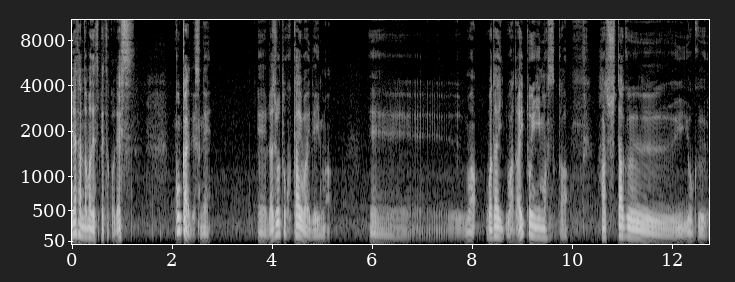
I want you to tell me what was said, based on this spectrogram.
皆さんどうもです。ペソコです。今回ですね、えーラジオ特界隈で今、えーま、話題話題と言いますかハッシュタグよく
